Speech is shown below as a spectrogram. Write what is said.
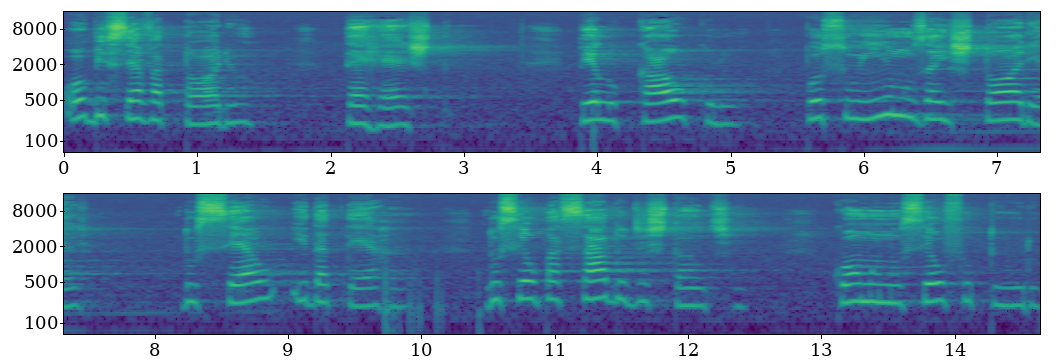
observatório terrestre. Pelo cálculo, possuímos a história do céu e da terra, do seu passado distante, como no seu futuro.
